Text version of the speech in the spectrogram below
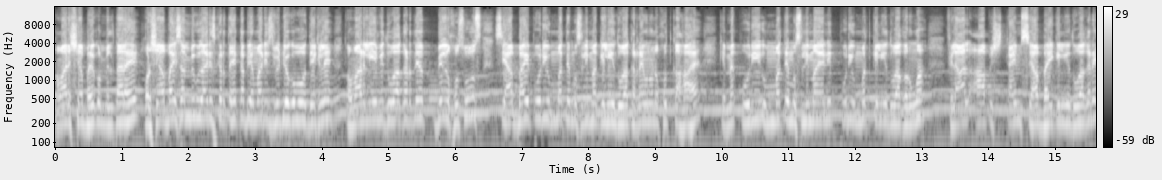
हमारे शेख भाई को मिलता रहे। और शेख भाई से हम भी गुजारिश करते हैं, कभी हमारी इस वीडियो को वो देख लें तो हमारे लिए भी दुआ करते हैं। बिलखसूस सियाब भाई पूरी उम्मत मुस्लिमा के लिए दुआ कर रहे हैं। उन्होंने खुद कहा है कि मैं पूरी उम्मत मुस्लिमा, यानी पूरी उम्मत के लिए दुआ करूँगा। फ़िलहाल आप इस टाइम सियाब भाई के लिए दुआ करें।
